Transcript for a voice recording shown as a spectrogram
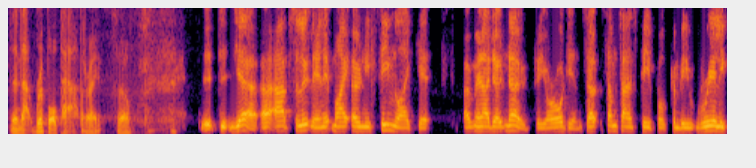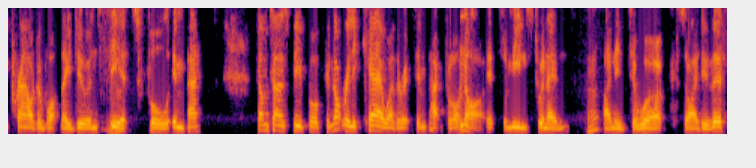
in that ripple path, right? So, it, yeah, uh, absolutely. And it might only seem like it's. I mean, I don't know for your audience. So sometimes people can be really proud of what they do and see mm-hmm. its full impact. Sometimes people can not really care whether it's impactful or not. It's a means to an end. Mm-hmm. I need to work, so I do this.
